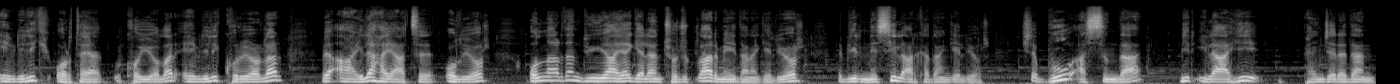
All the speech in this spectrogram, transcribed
evlilik ortaya koyuyorlar, evlilik kuruyorlar ve aile hayatı oluyor. Onlardan dünyaya gelen çocuklar meydana geliyor ve bir nesil arkadan geliyor. İşte bu aslında bir ilahi pencereden,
